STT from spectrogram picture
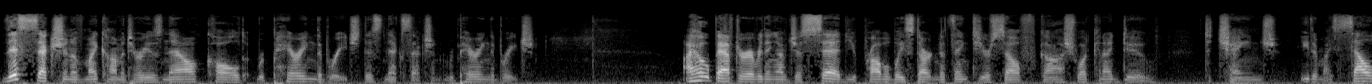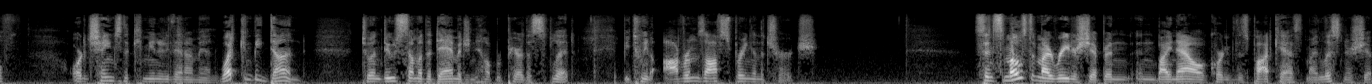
This section of my commentary is now called Repairing the Breach. This next section, Repairing the Breach. I hope after everything I've just said, you're probably starting to think to yourself, gosh, what can I do to change either myself or to change the community that I'm in? What can be done to undo some of the damage and help repair the split between Avram's offspring and the church? Since most of my readership, and, and by now, according to this podcast, my listenership,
